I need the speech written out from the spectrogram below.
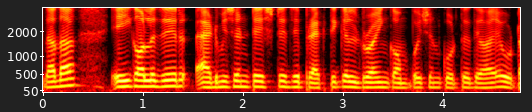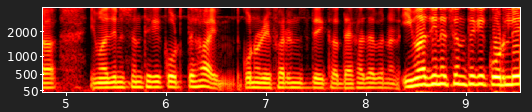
দাদা, এই কলেজের অ্যাডমিশন টেস্টে যে প্র্যাকটিক্যাল ড্রয়িং কম্পোজিশন করতে দেওয়া হয়, ওটা ইমাজিনেশন থেকে করতে হয়? কোনো রেফারেন্স দেখা দেখা যাবে না। ইমাজিনেশন থেকে করলে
